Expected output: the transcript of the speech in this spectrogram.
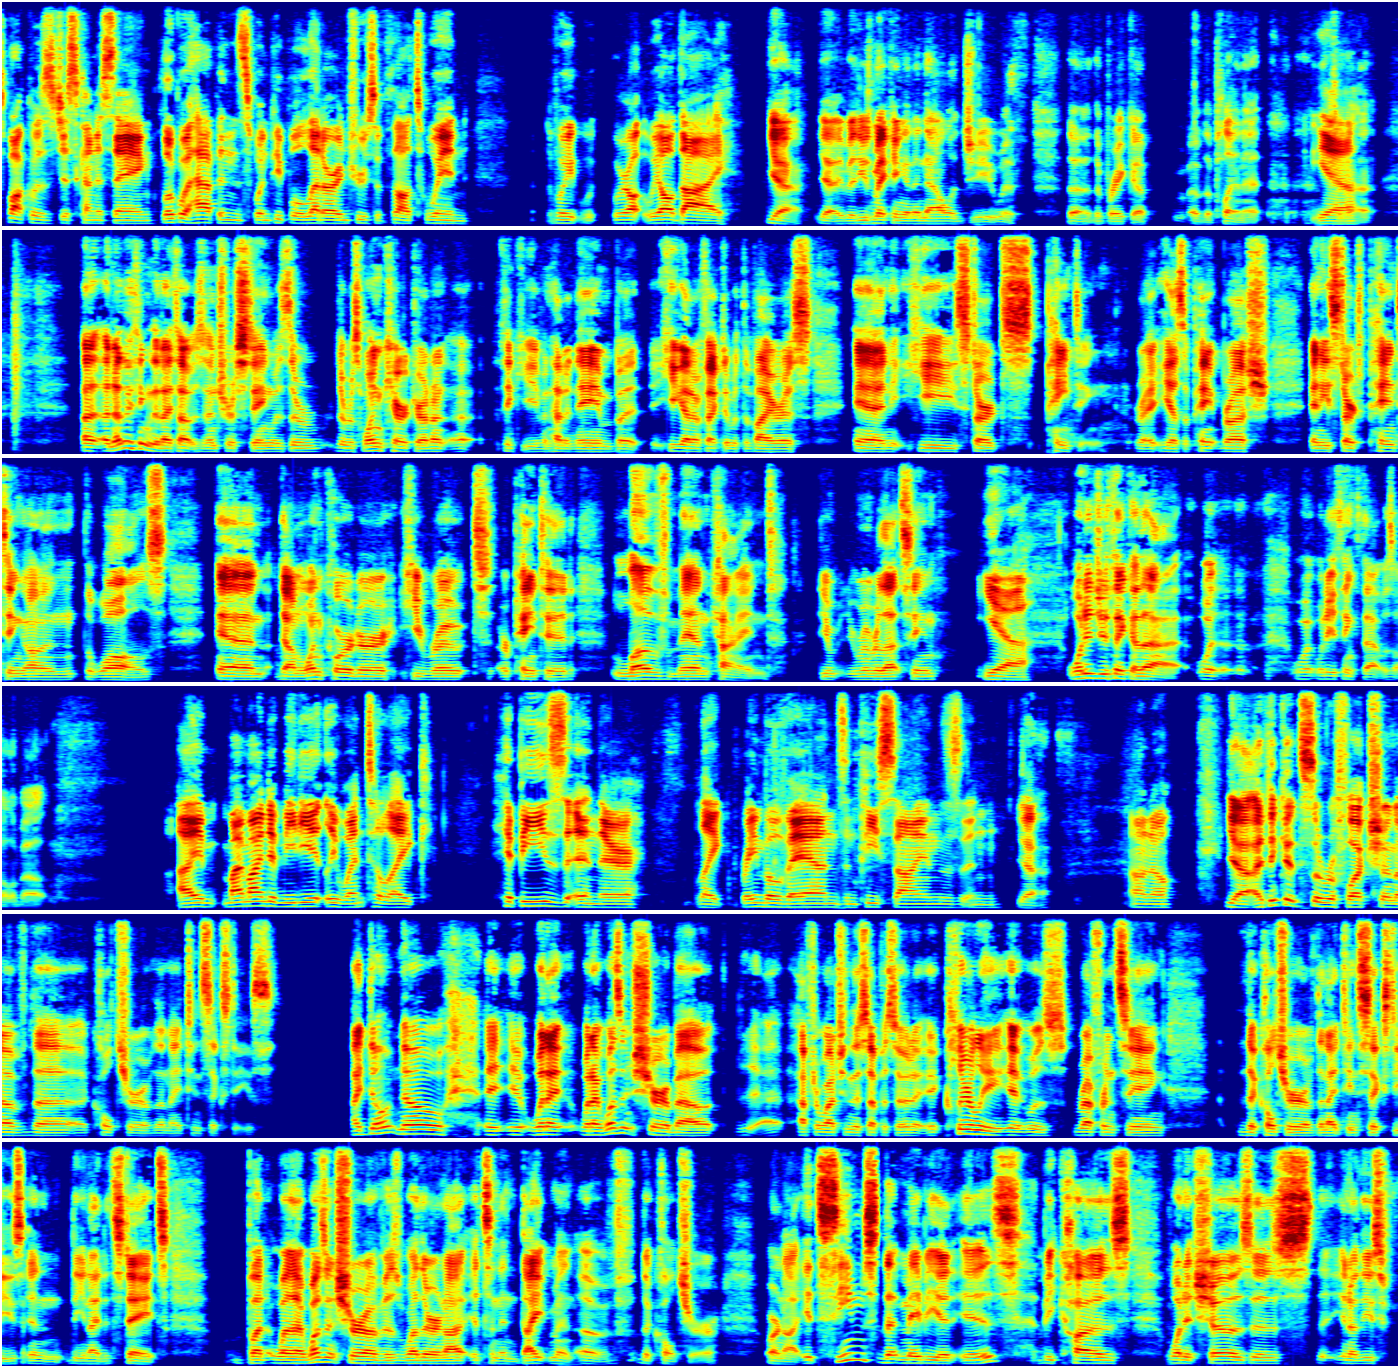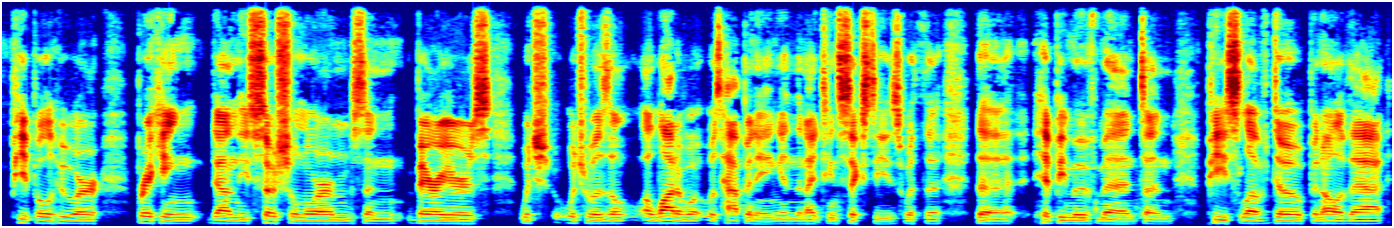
Spock was just kind of saying, "Look what happens when people let our intrusive thoughts win. We we we all, we all die." Yeah, yeah, but he was making an analogy with the the breakup of the planet. Yeah. Uh, another thing that I thought was interesting was there there was one character I don't uh, think he even had a name, but he got infected with the virus, and he starts painting. Right, he has a paintbrush, and he starts painting on the walls and down one corridor, he wrote or painted "Love Mankind." Do you, you remember that scene? Yeah. What did you think of that? What, what What do you think that was all about? I my mind immediately went to like hippies and their like rainbow vans and peace signs and yeah, I don't know. Yeah, I think it's a reflection of the culture of the 1960s. I don't know it, it, what I what I wasn't sure about uh, after watching this episode. It clearly it was referencing the culture of the 1960s in the United States. But what I wasn't sure of is whether or not it's an indictment of the culture or not. It seems that maybe it is because what it shows is, you know, these people who are breaking down these social norms and barriers, which which was a, a lot of what was happening in the 1960s with the the hippie movement and peace, love, dope, and all of that.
